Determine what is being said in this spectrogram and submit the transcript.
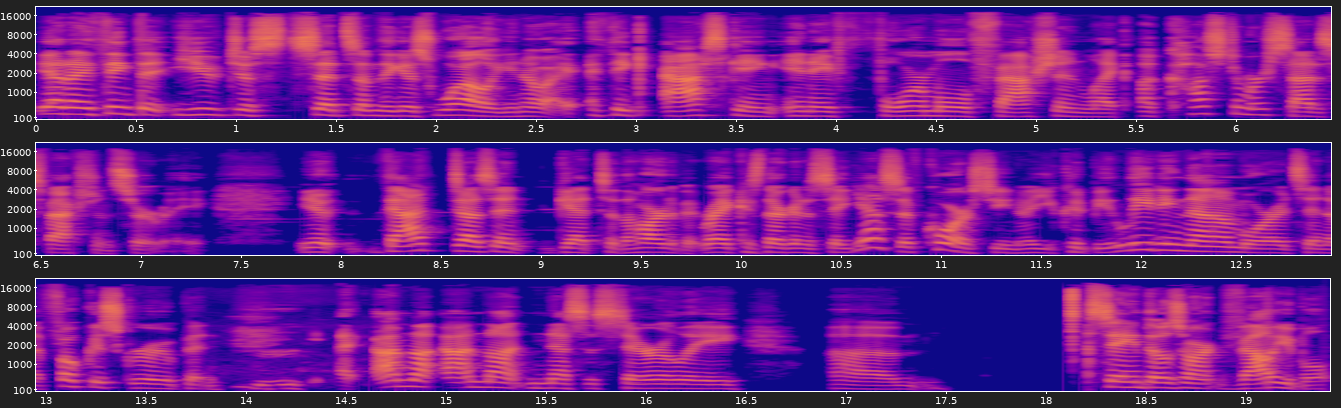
Yeah, and I think that you just said something as well. You know, I, I think asking in a formal fashion, like a customer satisfaction survey, you know that doesn't get to the heart of it right? Because they're going to say yes of course you know you could be leading them or it's in a focus group and mm-hmm. I, am not i'm not necessarily um, saying those aren't valuable.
